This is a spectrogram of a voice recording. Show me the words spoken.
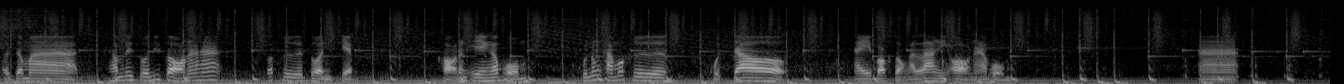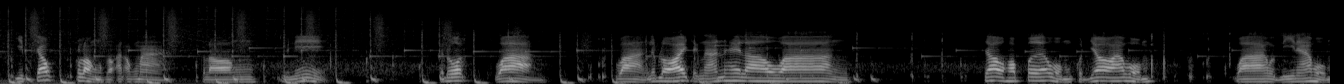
เราจะมาทำในส่วนที่สองนะฮะก็คือส่วนเก็บของนั่นเองครับผม คุณต้องทำก็คือกดเจ้าไอ้บล็อกสองอันล่างนี้ออกนะครับผมอ่าหยิบเจ้ากล่องสองอันออกมา กลองอยู่นี่ กระโดดวาง วางเรียบร้อย จากนั้นให้เราวาง เจ้าฮอปเปอร์ครับผม กดย่อครับผม วางแบบนี้นะครับผม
